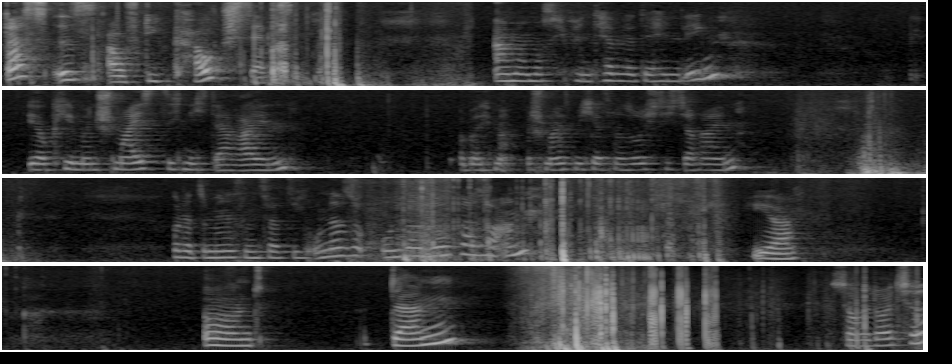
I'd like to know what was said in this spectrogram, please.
Das ist auf die Couch setzen. Einmal muss ich mein Tablet da hinlegen. Ja, okay, man schmeißt sich nicht da rein. Aber ich schmeiß mich jetzt mal so richtig da rein. Oder zumindest hört sich unser, unser Sofa so an. Ja. Und dann. Sorry, Leute.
